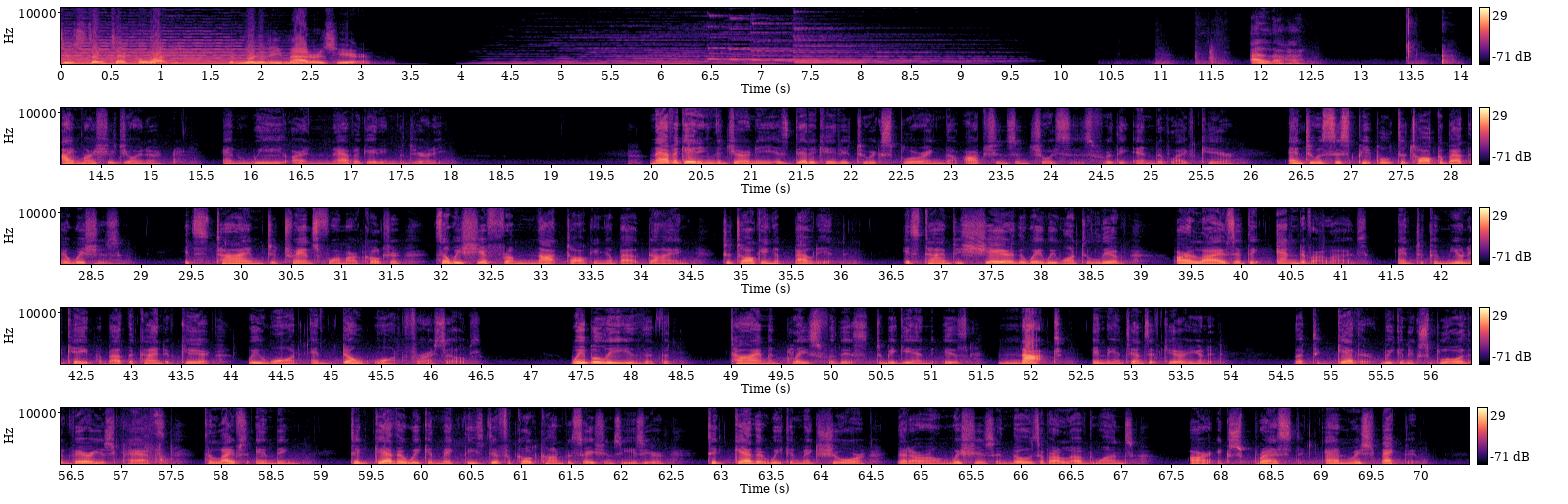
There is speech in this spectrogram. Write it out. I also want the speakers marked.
Speaker 1: This is ThinkTech Hawaii. Community matters here.
Speaker 2: Aloha. I'm Marsha Joyner, and we are navigating the journey. Navigating the journey is dedicated to exploring the options and choices for the end of life care and to assist people to talk about their wishes. It's time to transform our culture so we shift from not talking about dying to talking about it. It's time to share the way we want to live our lives at the end of our lives and to communicate about the kind of care we want and don't want for ourselves. We believe that the time and place for this to begin is not in the intensive care unit, but together we can explore the various paths to life's ending. Together we can make these difficult conversations easier. Together we can make sure that our own wishes and those of our loved ones are expressed and respected.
